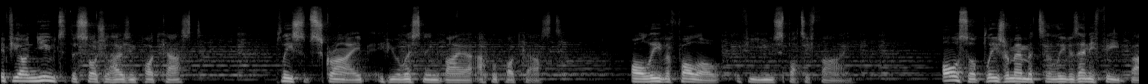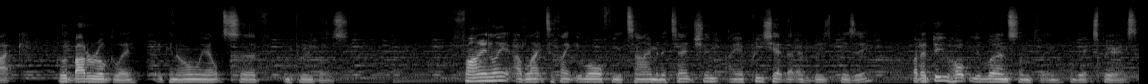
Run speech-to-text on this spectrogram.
If you're new to the Social Housing Podcast, please subscribe if you're listening via Apple Podcast, or leave a follow if you use Spotify. Also, please remember to leave us any feedback, good, bad, or ugly. It can only help serve improve us. Finally, I'd like to thank you all for your time and attention. I appreciate that everybody's busy, but I do hope you learned something from the experience.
